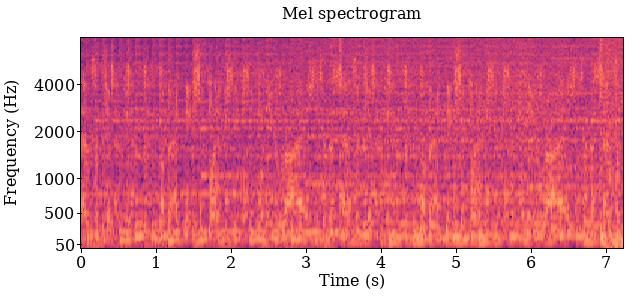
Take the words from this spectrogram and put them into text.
sensitivity of that supremacy. When you rise to the sensitivity of that supremacy. When you rise to the sensitivity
